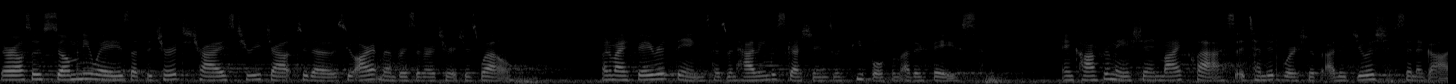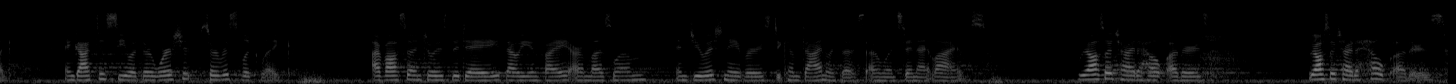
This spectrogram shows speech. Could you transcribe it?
There are also so many ways that the church tries to reach out to those who aren't members of our church as well. One of my favorite things has been having discussions with people from other faiths. In confirmation, my class attended worship at a Jewish synagogue and got to see what their worship service looked like. I've also enjoyed the day that we invite our Muslim and Jewish neighbors to come dine with us at Wednesday Night Lives. We also try to help others. We also try to help others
